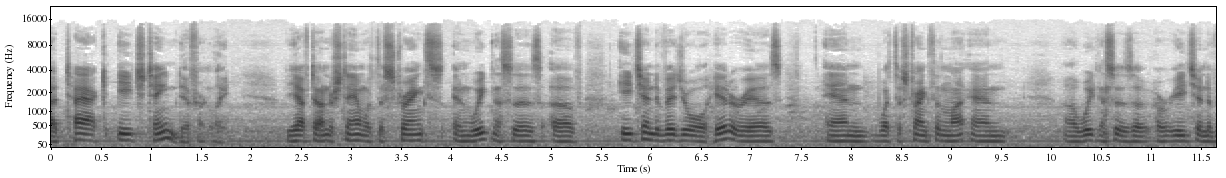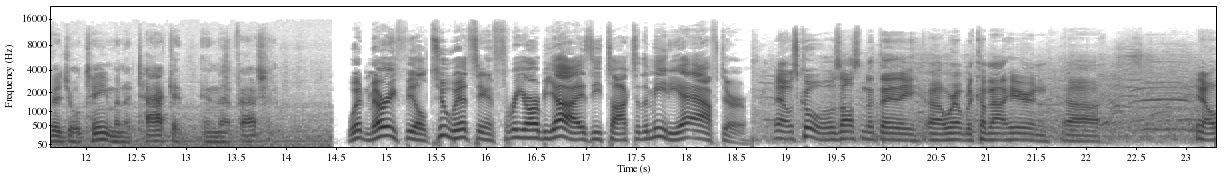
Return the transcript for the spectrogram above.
attack each team differently. You have to understand what the strengths and weaknesses of each individual hitter is, and what the strengths and, and uh, weaknesses of, of each individual team, and attack it in that fashion. Whit Merrifield, two hits and three RBIs. He talked to the media after. Yeah, it was cool. It was awesome that they uh, were able to come out here and, uh, you know,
